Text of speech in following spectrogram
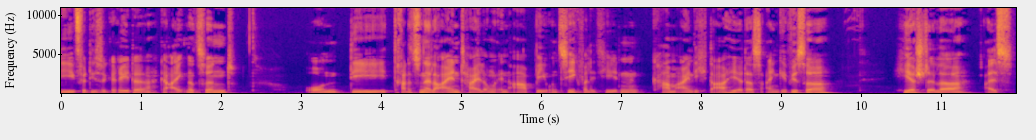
die für diese Geräte geeignet sind. Und die traditionelle Einteilung in A, B und C Qualitäten kam eigentlich daher, dass ein gewisser Hersteller als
